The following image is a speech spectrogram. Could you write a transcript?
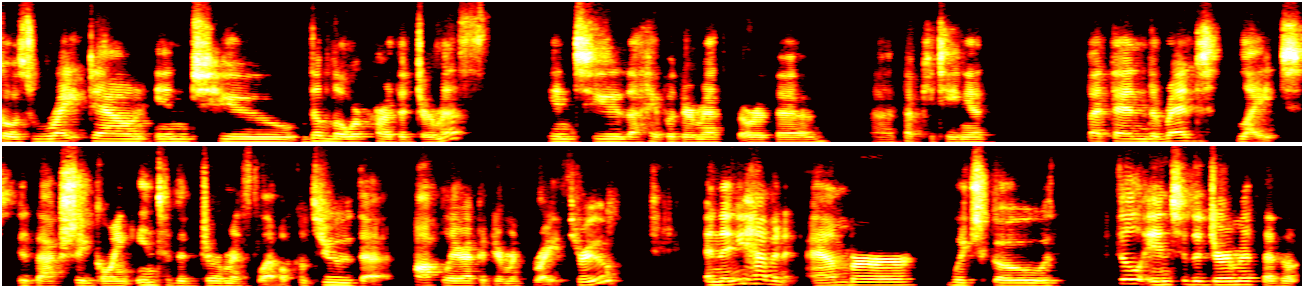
goes right down into the lower part of the dermis, into the hypodermis or the uh, subcutaneous. But then the red light is actually going into the dermis level, so through the top layer epidermis right through. And then you have an amber, which goes still into the dermis at a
